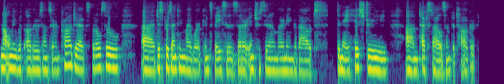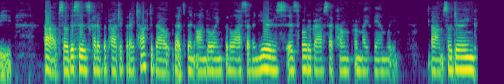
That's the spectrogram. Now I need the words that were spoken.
not only with others on certain projects, but also uh, just presenting my work in spaces that are interested in learning about Dene history, um, textiles, and photography. Uh, so this is kind of the project that I talked about that's been ongoing for the last seven years is photographs that come from my family. Um, so during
